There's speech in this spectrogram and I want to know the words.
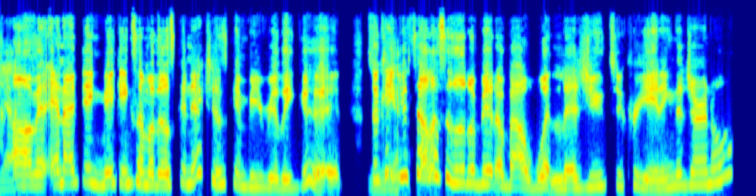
Yes. Um, and, and, I think making some of those connections can be really good. So, can yes. you tell us a little bit about what led you to creating the journal?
